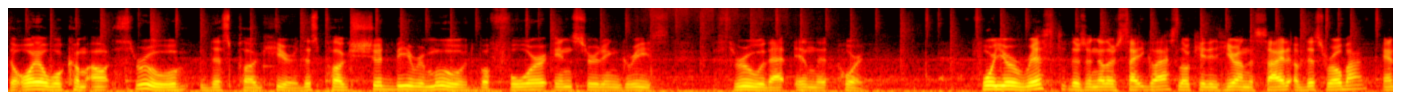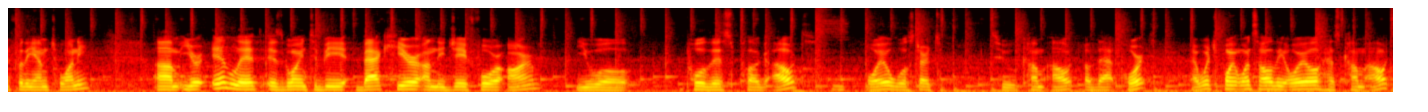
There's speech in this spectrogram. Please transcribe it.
the oil will come out through this plug here. This plug should be removed before inserting grease through that inlet port. For your wrist, there's another sight glass located here on the side of this robot and for the M20. Um, your inlet is going to be back here on the J4 arm. You will pull this plug out. Oil will start to, to come out of that port. At which point, once all the oil has come out,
